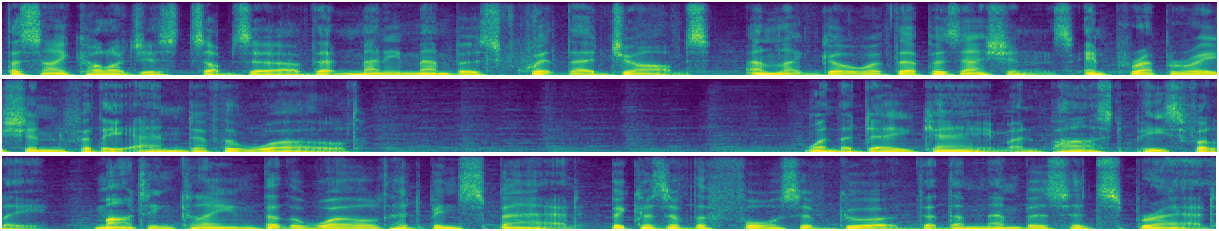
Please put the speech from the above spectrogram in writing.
The psychologists observed that many members quit their jobs and let go of their possessions in preparation for the end of the world. When the day came and passed peacefully, Martin claimed that the world had been spared because of the force of good that the members had spread.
